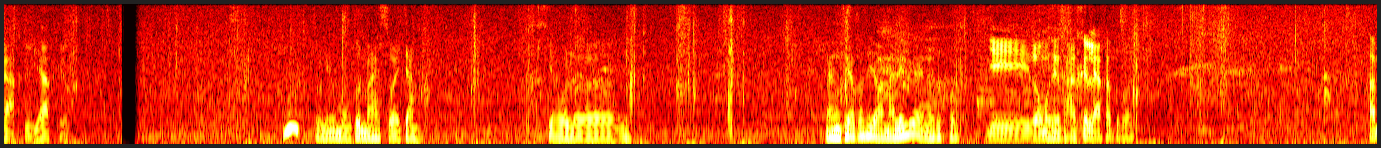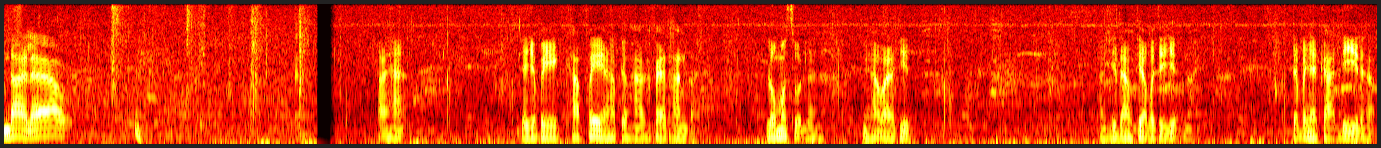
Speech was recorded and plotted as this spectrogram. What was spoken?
ยากอยู่ยากอยู่ ตัวนี้มองต้นไม้สวยจัง เขียวเลยนักท่องเที่ยวก็ทยอยมาเรื่อยๆนะทุกคน เย่ลงมาถึงทางขึ้นแล้วครับทุกคนทำได้แล้ว ไปฮะ เดี๋ยวจะไปคาเฟ่นะครับ เดี๋ยวหากาแฟทานก่อน ลงมาสุดแล้วนะนี่ครับวันอาทิตย์วันอาทิตย์นักท่องเที่ยวก็จะเยอะหน่อย แต่บรรยากาศดีนะครับ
